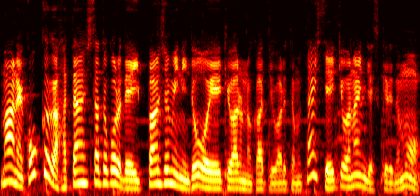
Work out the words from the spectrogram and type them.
まあね、国家が破綻したところで一般庶民にどう影響あるのかって言われても大して影響はないんですけれども、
